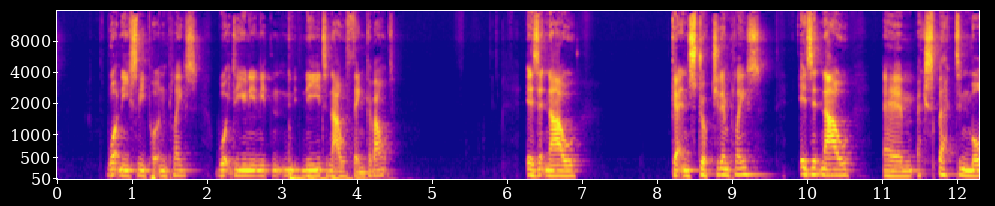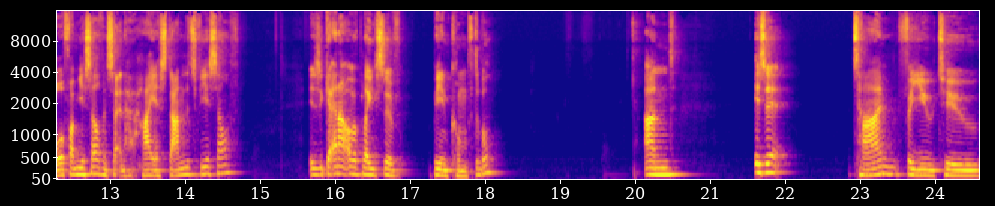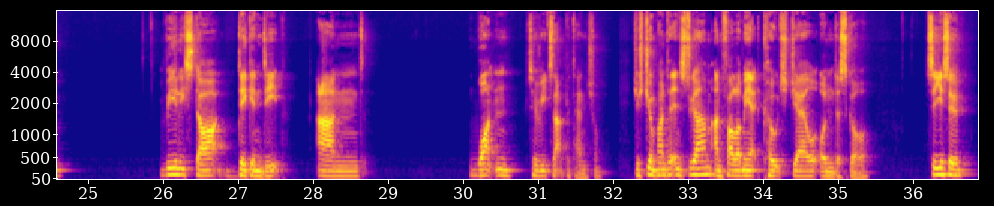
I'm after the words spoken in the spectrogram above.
What needs to be put in place? What do you need, need to now think about? Is it now getting structured in place? Is it now um, expecting more from yourself and setting higher standards for yourself? Is it getting out of a place of being comfortable? And is it time for you to really start digging deep and wanting to reach that potential? Just jump onto Instagram and follow me at coachgel underscore. See you soon.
